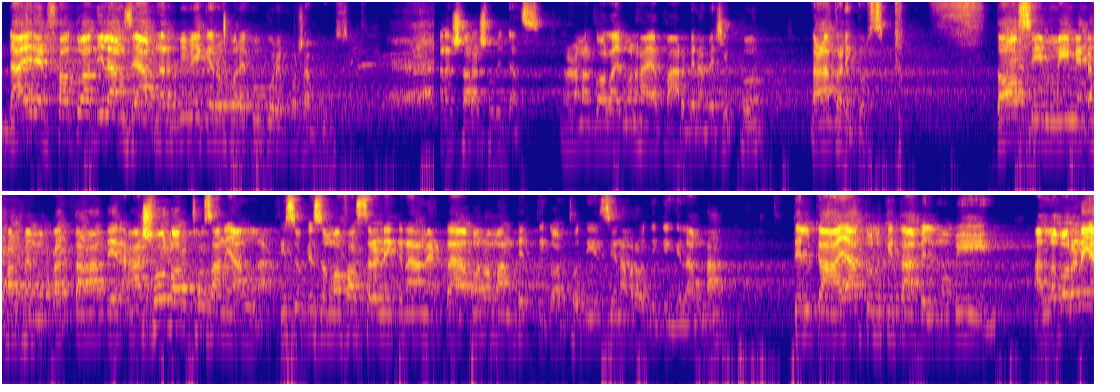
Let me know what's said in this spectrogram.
ডাইরেক্ট ফতোয়া দিলাম যে আপনার বিবেকের উপরে কুকুরে পোশাক করেছে। তারা সরাসরি যাচ্ছে। কারণ আমার গলায় মনে হয় পারবে না বেশিক্ষণ। তাড়াতাড়ি করছে। আসল অর্থ জানে আল্লাহ। কিছু কিছু মফাসরিন ইকরাম একটা অনুমান ভিত্তিক অর্থ দিয়েছেন, আমরা ওদিকে গেলাম না। তিলকা আয়াতুল কিতাবিল মুবিন। আল্লাহ বলেন এই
